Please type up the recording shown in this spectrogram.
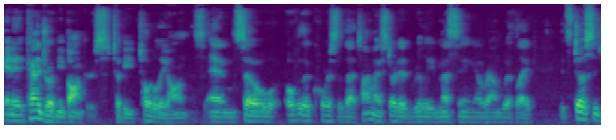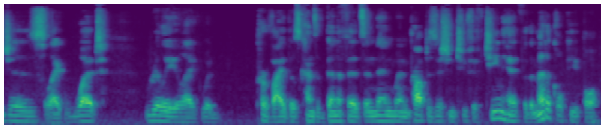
And it kind of drove me bonkers, to be totally honest. And so over the course of that time, I started really messing around with like its dosages, like what really like would provide those kinds of benefits. And then when Proposition 215 hit for the medical people,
